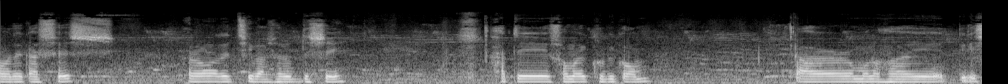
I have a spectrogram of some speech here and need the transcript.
আমাদের কাজ শেষ। রওনা দিচ্ছি বাসার উদ্দেশ্যে। হাতে সময় খুবই কম। আর মনে হয় তিরিশ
